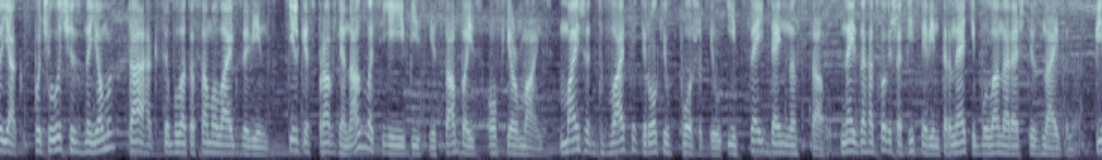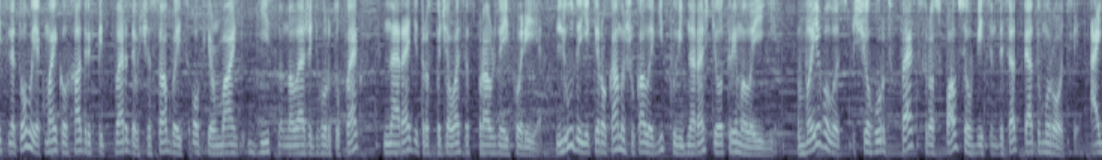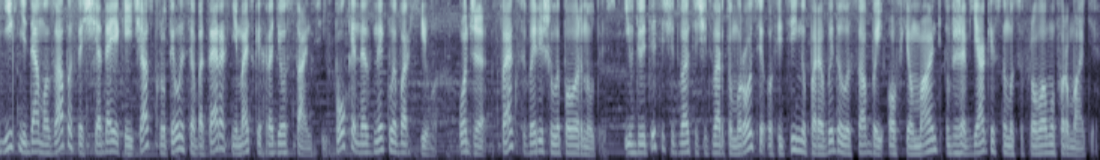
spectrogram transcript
То як, почули щось знайоме? Так, це була та сама Like the Wind. Тільки справжня назва цієї пісні Subways of Your Mind. Майже 20 років пошуків, і цей день настав. Найзагадковіша пісня в інтернеті була нарешті знайдена. Після того, як Майкл Хадріх підтвердив, що Subways of Your Mind дійсно належить гурту Фекс, на Reddit розпочалася справжня ейфорія. Люди, які роками шукали відповідь, нарешті отримали її. Виявилось, що гурт Фекс розпався в 85-му році, а їхні демозаписи ще деякий час крутилися в етерах німецьких радіостанцій, поки не зникли в архівах. Отже, Фекс вирішили повернутись, і в 2024 році офіційно перевидали Subway of Your Mind вже в якісному цифровому форматі.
